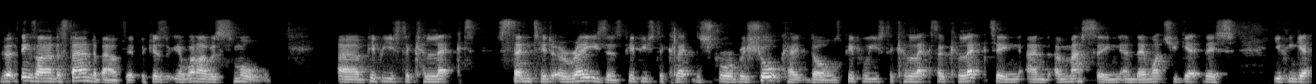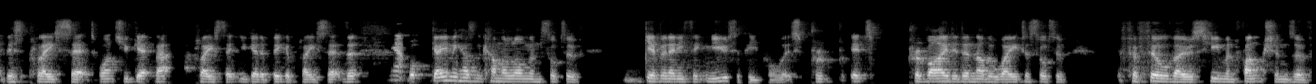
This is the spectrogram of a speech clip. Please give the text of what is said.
the things I understand about it because you know when I was small, uh, people used to collect scented erasers. People used to collect the strawberry shortcake dolls. People used to collect so collecting and amassing, and then once you get this, you can get this play set. Once you get that play set, you get a bigger play set. That Yeah. well, gaming hasn't come along and sort of given anything new to people. It's pro- it's provided another way to sort of fulfill those human functions of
